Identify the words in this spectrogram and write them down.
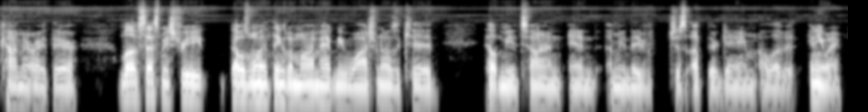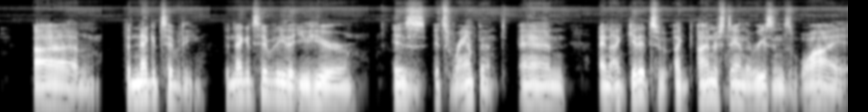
comment right there. Love Sesame Street. That was one of the things my mom had me watch when I was a kid. Helped me a ton, and I mean they've just upped their game. I love it. Anyway, um, the negativity, the negativity that you hear is it's rampant, and and I get it to I, I understand the reasons why.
